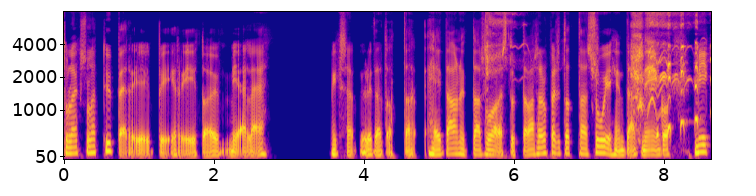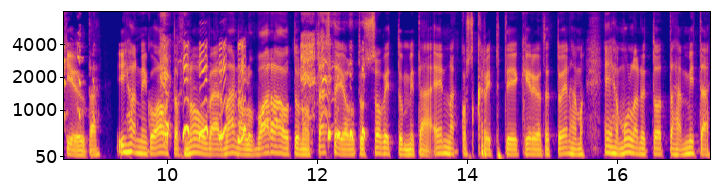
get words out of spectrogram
tuleeko sulla typeriiriitoi mieleen? Miksi sä yrität ottaa? Hei, tää on nyt taas huolestuttavaa. Sä rupesit ottaa suihin täältä niinku mikiltä. Ihan niinku out of nowhere. Mä en ollut varautunut. Tästä ei ollut sovittu mitään ennakkoskriptiä kirjoitettu. Enhän mä, eihän mulla nyt ole tähän mitään.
